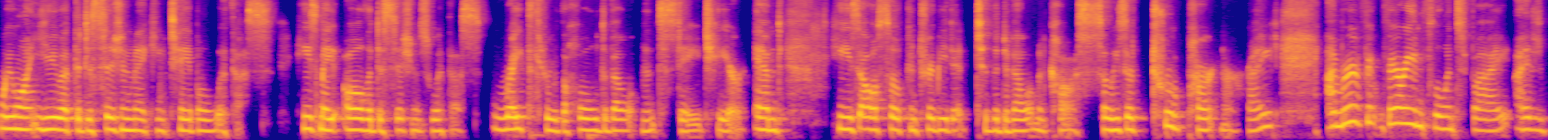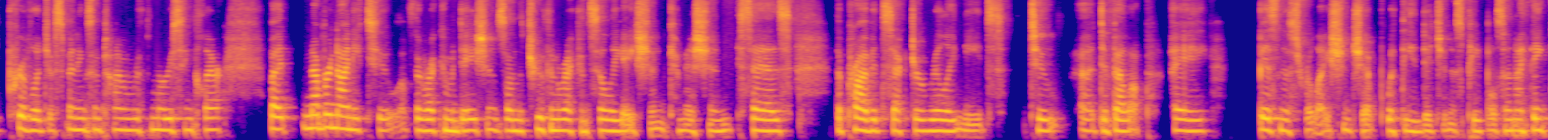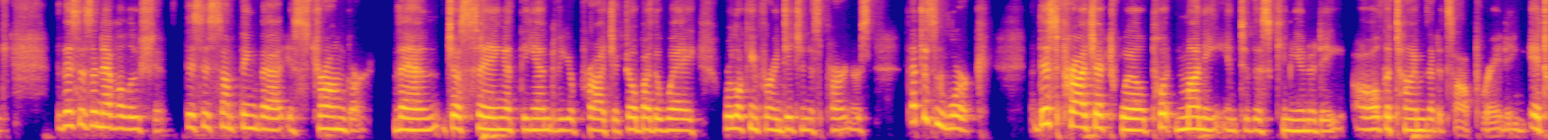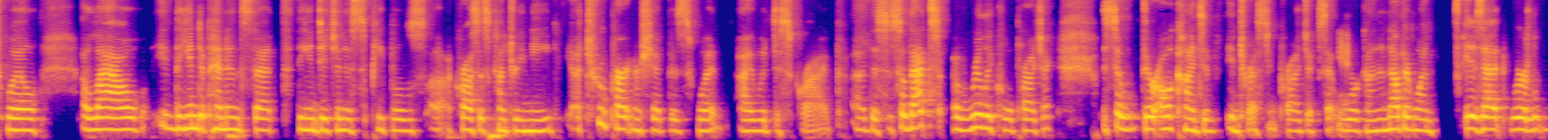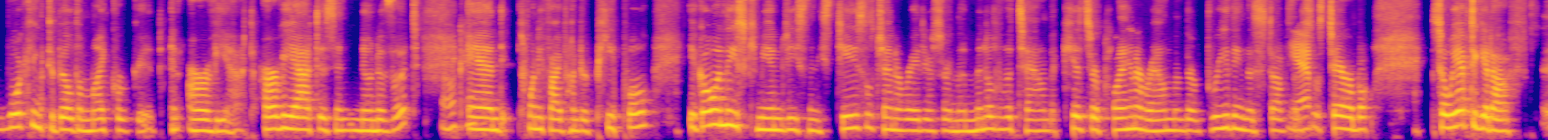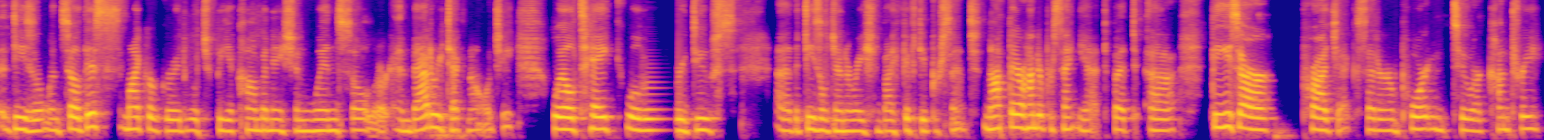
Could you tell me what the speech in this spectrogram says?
we want you at the decision making table with us. He's made all the decisions with us right through the whole development stage here. And he's also contributed to the development costs. So he's a true partner, right? I'm very, influenced by, I had the privilege of spending some time with Murray Sinclair, but number 92 of the recommendations on the Truth and Reconciliation Commission says the private sector really needs to uh, develop a business relationship with the indigenous peoples. And I think this is an evolution. This is something that is stronger than just saying at the end of your project, oh, by the way, we're looking for indigenous partners. That doesn't work. This project will put money into this community all the time that it's operating. It will allow the independence that the Indigenous peoples uh, across this country need. A true partnership is what I would describe uh, this. So that's a really cool project. So there are all kinds of interesting projects that we work on. Another one is that we're working to build a microgrid in Arviat. Arviat is in Nunavut okay. and 2,500 people. You go in these communities and these diesel generators are in the middle of the town. The kids are playing around and they're breathing this stuff. Yep. This is terrible. So we have to get off diesel. And so this microgrid, which will be a combination wind, solar, and battery technology, will take, will reduce uh, the diesel generation by 50%. Not there 100% yet, but uh, these are projects that are important to our country,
